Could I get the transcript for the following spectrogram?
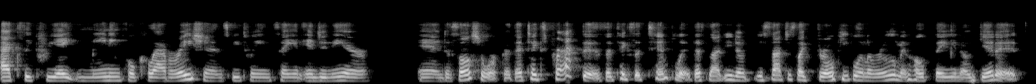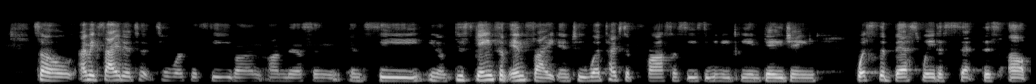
actually create meaningful collaborations between, say, an engineer and a social worker. That takes practice. That takes a template. That's not, you know, it's not just like throw people in a room and hope they, you know, get it. So I'm excited to, to work with Steve on, on this and, and see, you know, just gain some insight into what types of processes do we need to be engaging? What's the best way to set this up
